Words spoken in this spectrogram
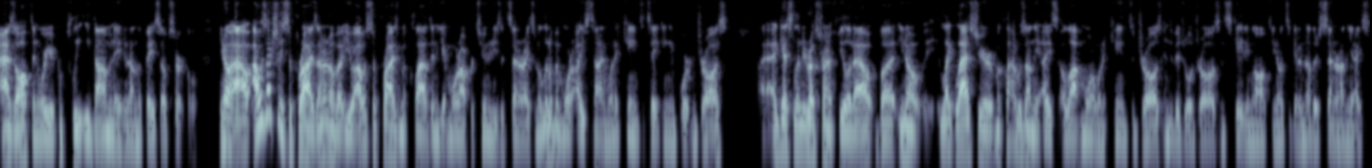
as often where you're completely dominated on the faceoff circle. You know, I, I, was actually surprised. I don't know about you. I was surprised McLeod didn't get more opportunities at center ice and a little bit more ice time when it came to taking important draws. I guess Lindy Ruff's trying to feel it out, but you know, like last year, McLeod was on the ice a lot more when it came to draws, individual draws, and skating off. You know, to get another center on the ice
